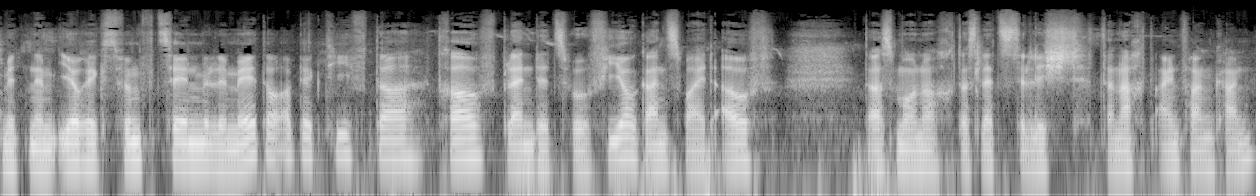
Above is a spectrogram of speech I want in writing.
mit einem Irix 15 mm Objektiv da drauf, Blende 2.4 ganz weit auf dass man noch das letzte Licht der Nacht einfangen kann.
